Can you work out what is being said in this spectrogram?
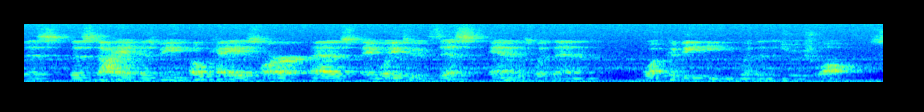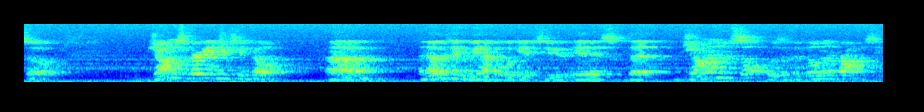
this, this diet as being okay as far as a way to exist, and it was within what could be eaten within the Jewish law. So, John is a very interesting fellow. Um, another thing we have to look into is that John himself was a fulfillment of prophecy.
